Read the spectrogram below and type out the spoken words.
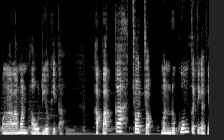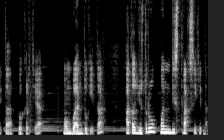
pengalaman audio kita. Apakah cocok mendukung ketika kita bekerja, membantu kita, atau justru mendistraksi kita?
